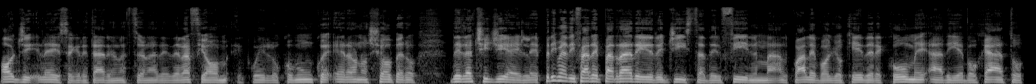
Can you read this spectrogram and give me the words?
oggi lei è segretario nazionale della FIOM e quello comunque era uno sciopero della CGL. Prima di fare parlare il regista del film, al quale voglio chiedere come ha rievocato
